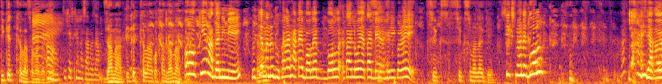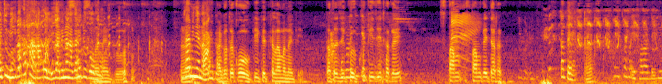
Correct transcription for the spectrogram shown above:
টিকেট খেলা চাবা অ টিকেট খেলা চাবা যাম। জানা টিকেট খেলাৰ কথা জানা অ কিয় নাজানিমে দুটা মানুহ দুফালে থাকে বলে বল এটা লৈ এটা হেৰি কৰে। ছিক্স ছিক্স মানে কি? ছিক্স মানে গ'ল। হাঁহি থাকা? তুমি কিবা কথা এটা কৰিলি যাবি না নাযা সেইটো কওঁ মানে। যাবি নে নাযা আগতে কওঁ ক্ৰিকেট খেলা মানে কি? তাতে যি ক্ৰিকেট খুটি যি থাকে ষ্টাম্প ষ্টাম্প কেইটা থাকে। তাতে? হা? এইফালে- এইফালৰ দেখি।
